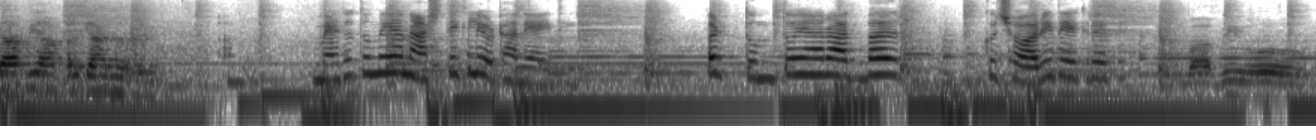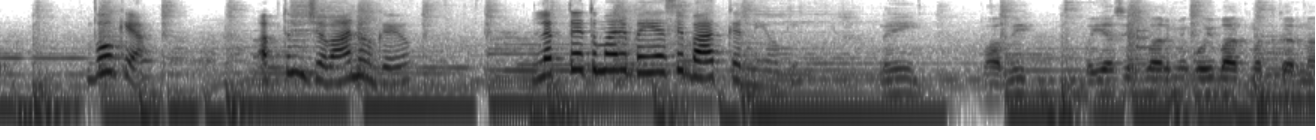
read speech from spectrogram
आप यहाँ पर क्या कर रहे हो? मैं तो तुम्हें यहाँ नाश्ते के लिए उठाने आई थी। पर तुम तो यहाँ रात भर कुछ और ही देख रहे थे। भाभी वो वो क्या? अब तुम जवान हो गए हो। लगता है तुम्हारे भैया से बात करनी होगी। नहीं भाभी भैया से इस बारे में कोई बात मत करना।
